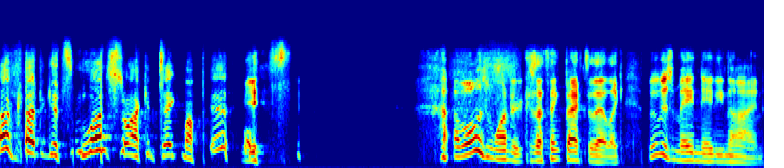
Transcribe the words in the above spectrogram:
I've got to get some lunch so I can take my pill. Yes. I've always wondered because I think back to that, like movie was made in '89.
